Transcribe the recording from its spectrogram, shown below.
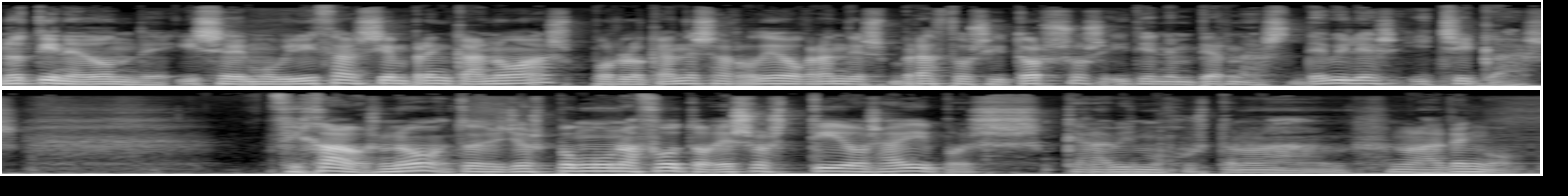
no tiene dónde y se movilizan siempre en canoas, por lo que han desarrollado grandes brazos y torsos y tienen piernas débiles y chicas. Fijaos, ¿no? Entonces yo os pongo una foto de esos tíos ahí, pues que ahora mismo justo no la, tengo.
